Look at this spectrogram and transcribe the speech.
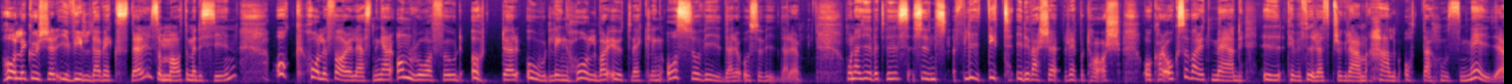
håller kurser i vilda växter som mat och medicin och håller föreläsningar om raw food, örter, odling, hållbar utveckling och så vidare och så vidare. Hon har givetvis synts flitigt i diverse reportage och har också varit med i TV4s program Halv åtta hos mig.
